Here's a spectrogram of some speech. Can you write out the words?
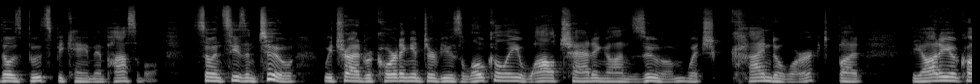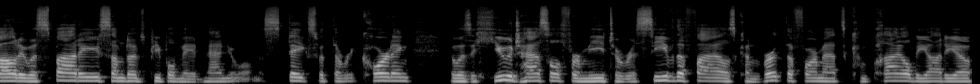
those booths became impossible. So in season two, we tried recording interviews locally while chatting on Zoom, which kind of worked, but the audio quality was spotty. Sometimes people made manual mistakes with the recording. It was a huge hassle for me to receive the files, convert the formats, compile the audio,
